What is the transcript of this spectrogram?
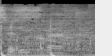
Feliz Navidad.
